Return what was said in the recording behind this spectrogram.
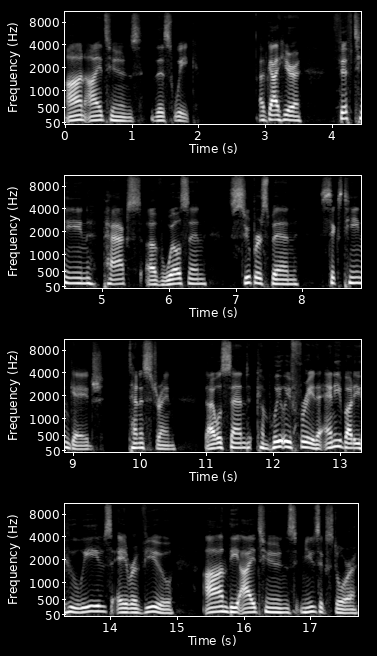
on iTunes this week. I've got here 15 packs of Wilson Super Spin 16 gauge tennis strain that I will send completely free to anybody who leaves a review on the iTunes music store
